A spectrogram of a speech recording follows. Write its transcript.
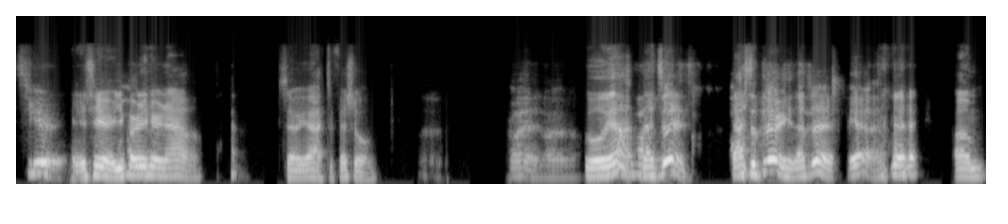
It's here. It's here. You heard it here now. So yeah it's official. Go ahead. Uh, well yeah that's it. That's the theory. That's it. Yeah. Um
